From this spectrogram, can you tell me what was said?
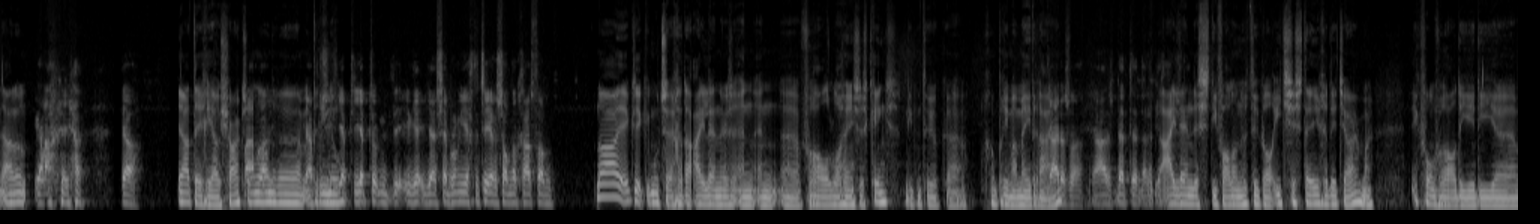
dan- Ja, ja, ja. Ja, tegen jouw Sharks Maar- onder andere ja met 3-0. precies. Je hebt, je hebt, ja, ze hebben ook niet echt de tegenstander gehad van... Nou, ik, ik moet zeggen, de Islanders en, en eh, vooral Los Angeles Kings, die natuurlijk eh, gewoon prima meedraaien. Ja, dat is waar. Ja, dat, dat, dat heb je. De Islanders die vallen natuurlijk al ietsjes tegen dit jaar. Maar ik vond vooral die, die eh, eh,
